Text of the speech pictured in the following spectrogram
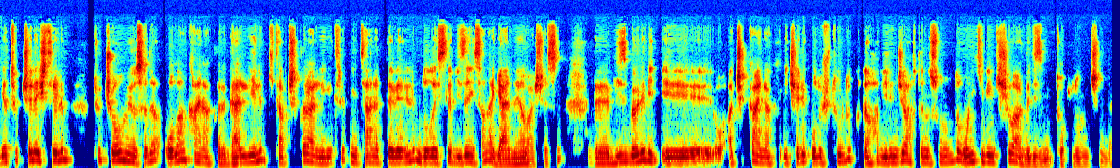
ya Türkçeleştirelim Türkçe olmuyorsa da olan kaynakları derleyelim, kitapçıklar haline getirip internette verelim. Dolayısıyla bize insanlar gelmeye başlasın. Ee, biz böyle bir e, açık kaynak içerik oluşturduk. Daha birinci haftanın sonunda 12 bin kişi vardı bizim topluluğun içinde.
